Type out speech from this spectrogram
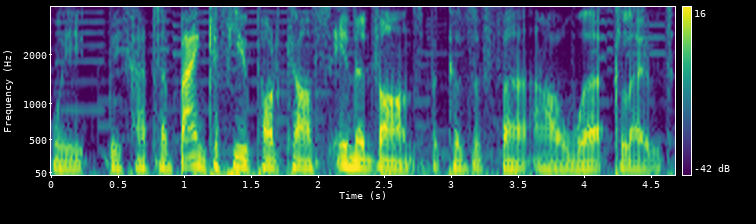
we we've had to bank a few podcasts in advance because of uh, our workload.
